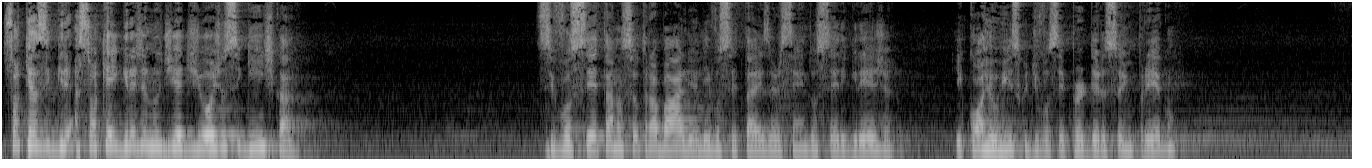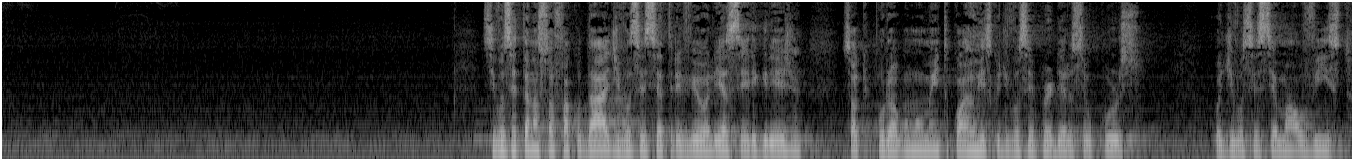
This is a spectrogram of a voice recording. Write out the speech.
Só que, as igre... Só que a igreja no dia de hoje é o seguinte, cara. Se você está no seu trabalho e ali você está exercendo ser igreja e corre o risco de você perder o seu emprego, Se você está na sua faculdade você se atreveu ali a ser igreja, só que por algum momento corre o risco de você perder o seu curso, ou de você ser mal visto,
